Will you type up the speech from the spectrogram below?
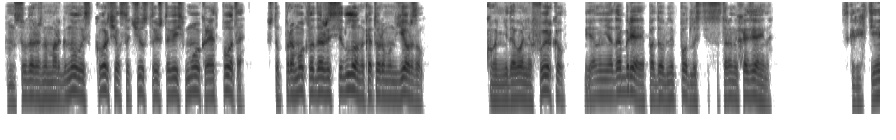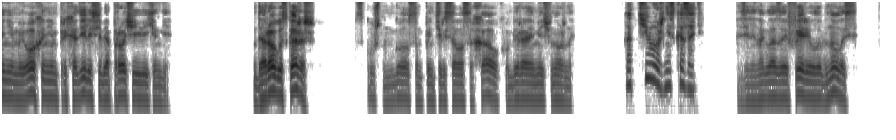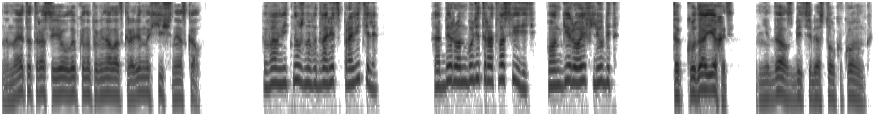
Он судорожно моргнул и скорчился, чувствуя, что весь мокрый от пота, что промокло даже седло, на котором он ерзал. Конь недовольно фыркал, явно не одобряя подобной подлости со стороны хозяина. С кряхтением и оханьем приходили себя прочие викинги. «Дорогу скажешь?» — скучным голосом поинтересовался Хаук, убирая меч в ножны. «Отчего ж не сказать?» Зеленоглазая Ферри улыбнулась, но на этот раз ее улыбка напоминала откровенно хищный оскал. «Вам ведь нужно во дворец правителя? А Берон будет рад вас видеть, он героев любит». «Так куда ехать?» — не дал сбить себя с толку конунг.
